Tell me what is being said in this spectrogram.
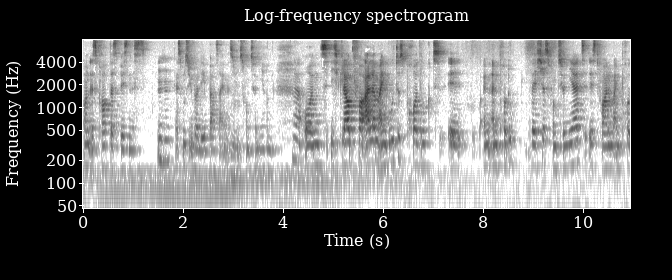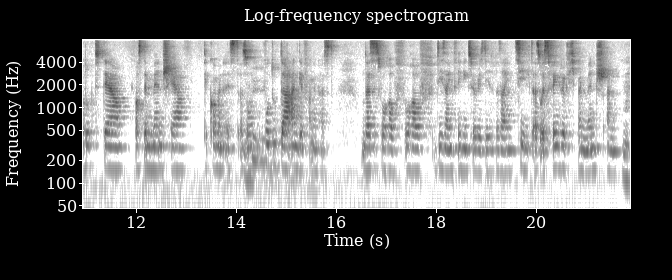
und es braucht das Business. Mhm. Es muss überlebbar sein, es muss funktionieren. Ja. Und ich glaube vor allem ein gutes Produkt, äh, ein, ein Produkt, welches funktioniert, ist vor allem ein Produkt, der aus dem Mensch her gekommen ist, also Mhm. wo du da angefangen hast. Und das ist, worauf, worauf Design Thinking Service Design zielt. Also es fängt wirklich beim Mensch an Mhm.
